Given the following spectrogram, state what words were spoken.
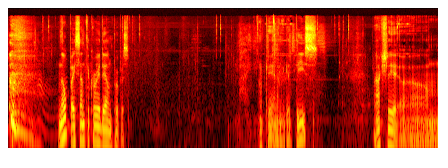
nope, I sent the courier there on purpose. Okay, let me get these. Actually, um...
